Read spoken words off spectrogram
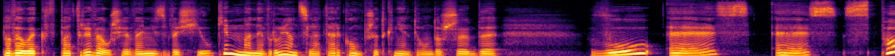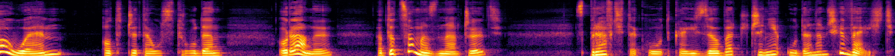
Pawełek wpatrywał się weń z wysiłkiem, manewrując latarką przytkniętą do szyby. W, S, z połem, odczytał z trudem. O rany, a to co ma znaczyć? Sprawdź tę kłódkę i zobacz, czy nie uda nam się wejść,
